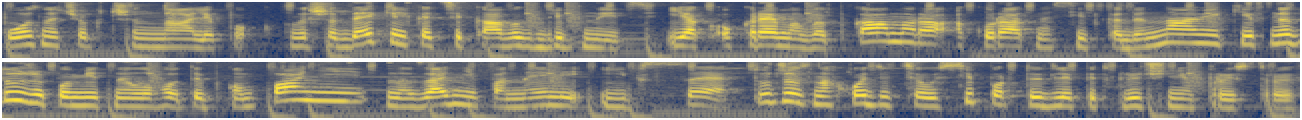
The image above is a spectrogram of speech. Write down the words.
позначок чи наліпок, лише декілька цікавих дрібниць, як окрема веб-камера, акуратна сітка динаміків, не дуже помітний логотип компанії на задній панелі і все. Тут же знаходяться усі порти для підключення пристроїв:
